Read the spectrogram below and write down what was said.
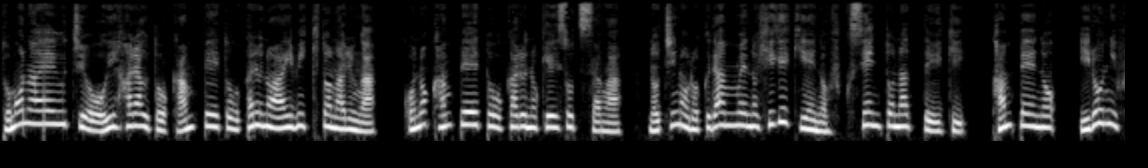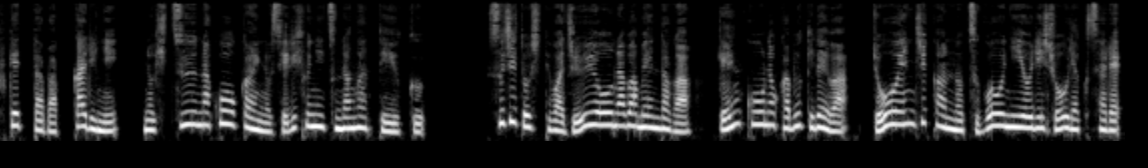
伴え打ちを追い払うと官兵とオカルの合いびきとなるが、この官兵とオカルの軽率さが、後の六段目の悲劇への伏線となっていき、官兵の色にふけったばっかりに、の悲痛な後悔のセリフにつながってゆく。筋としては重要な場面だが、現行の歌舞伎では上演時間の都合により省略され、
